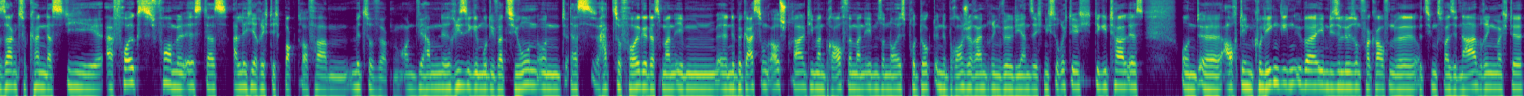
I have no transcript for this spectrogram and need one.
sagen zu können, dass die Erfolgsformel ist, dass alle hier richtig Bock drauf haben, mitzuwirken. Und wir haben eine riesige Motivation und das hat zur Folge, dass man eben äh, eine Begeisterung ausstrahlt, die man braucht, wenn man eben so ein neues Produkt in eine Branche reinbringen will, die an sich nicht so richtig digital ist und äh, auch den Kollegen gegenüber eben diese Lösung verkaufen will, beziehungsweise nahebringen möchte,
